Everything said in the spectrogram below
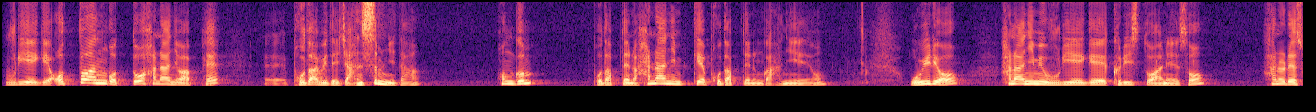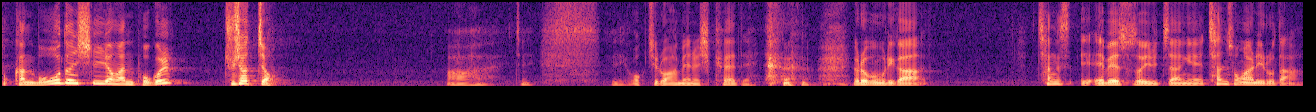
우리에게 어떠한 것도 하나님 앞에 보답이 되지 않습니다. 헌금 보답되는 하나님께 보답되는 거 아니에요. 오히려 하나님이 우리에게 그리스도 안에서 하늘에 속한 모든 신령한 복을 주셨죠. 아, 이제 억지로 아멘을 시켜야 돼. 여러분 우리가 창, 에베소서 1장에 찬송하리로다.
